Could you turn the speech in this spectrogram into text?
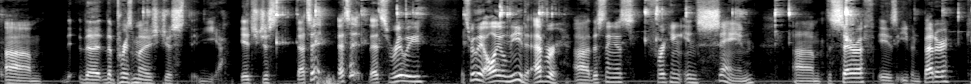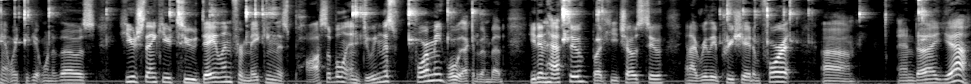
Um, the the Prisma is just yeah, it's just that's it. That's it. That's really that's really all you'll need ever. Uh, this thing is freaking insane. Um, the Seraph is even better. Can't wait to get one of those. Huge thank you to Dalen for making this possible and doing this for me. Whoa, that could have been bad. He didn't have to, but he chose to, and I really appreciate him for it. Um, and uh, yeah,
